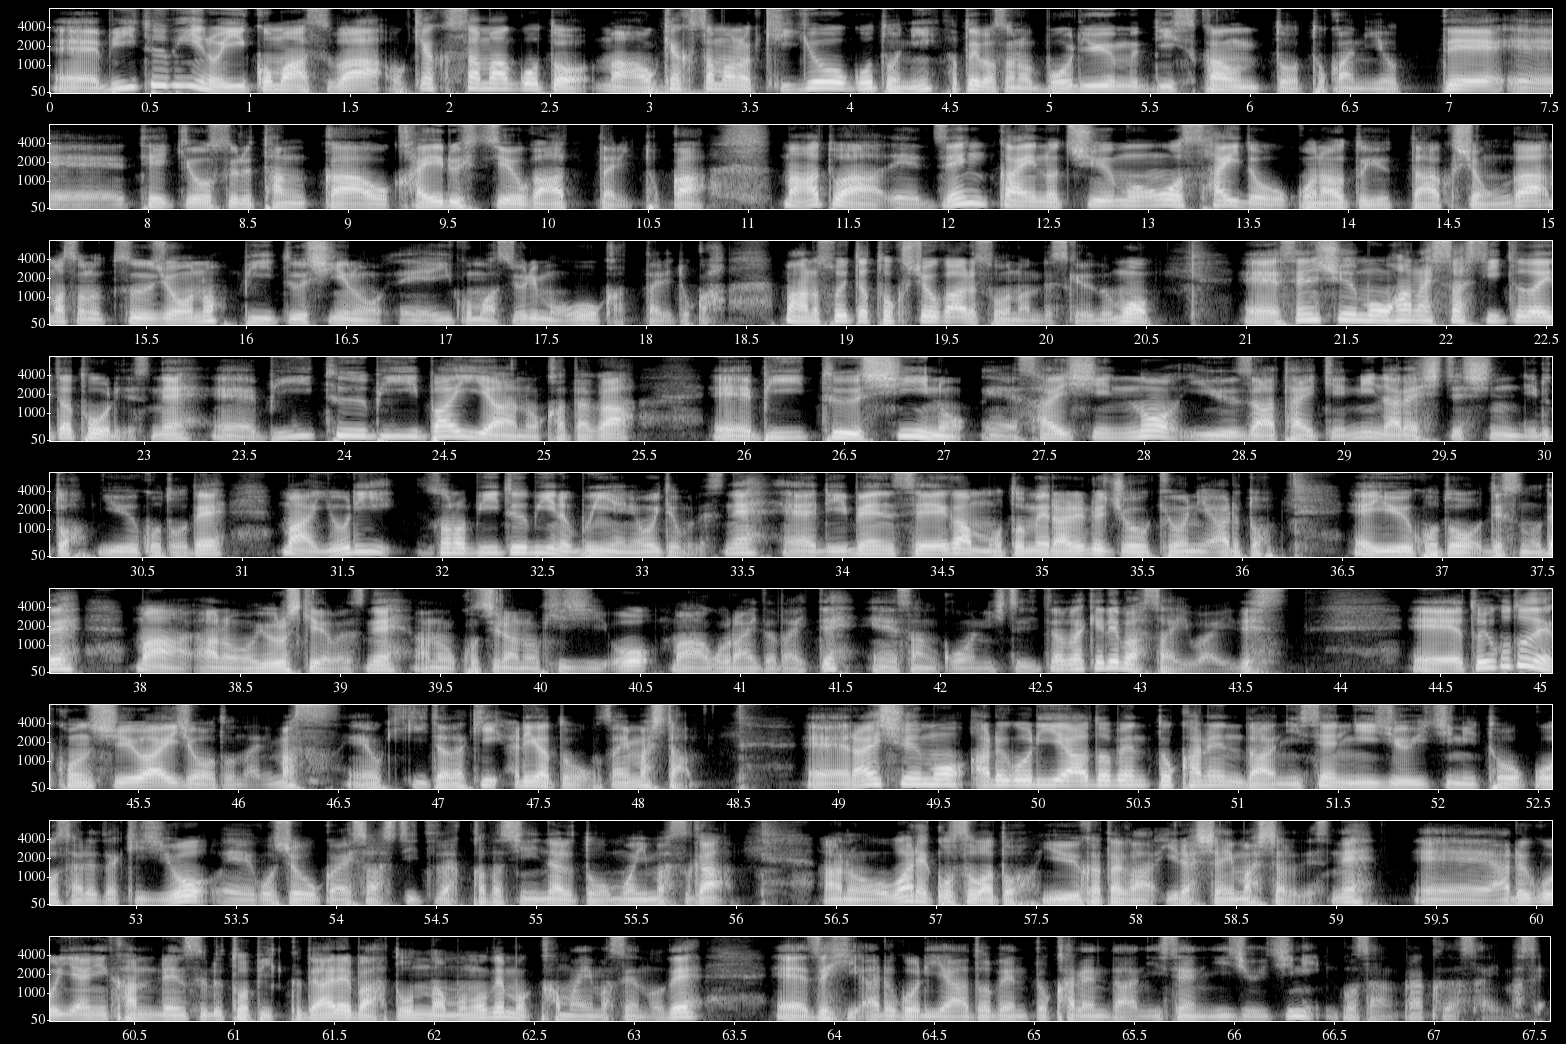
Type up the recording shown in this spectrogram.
えー、B2B の e コマースはお客様ごと、まあお客様の企業ごとに、例えばそのボリュームディスカウントとかによって、えー、提供する単価を変える必要があったりとか、まああとは、えー、前回の注文を再度行うといったアクションが、まあその通常の B2C の、えー、e コマースよりも多かったりとか、まああのそういった特徴があるそうなんですけれども、えー、先週もお話しさせていただいた通りですね、えー、B2B バイヤーの方が、えー、B2C の、えー、最新のユーザー体験に慣れして死んでいるということで、まあ、よりその B2B の分野においてもですね、えー、利便性が求められる状況にあるということですので、まあ、あの、よろしければですね、あの、こちらの記事を、まあ、ご覧いただいて、えー、参考にしていただければ幸いです。えー、ということで、今週は以上となります。えー、お聞きいただきありがとうございました。えー、来週も Algolia アドベントカレンダー2021に投稿された記事を、えー、ご紹介させていただく形になると思いますが、あの、我こそはという方がいらっしゃいましたらですね、えー、 Algolia に関連するトピックであれば、どんなものでも構いませんので、えー、ぜひアルゴリアアドベントカレンダー2021にご参加くださいませ。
